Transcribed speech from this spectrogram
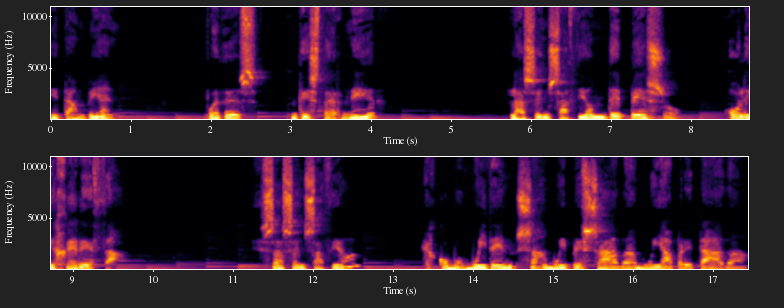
y también puedes discernir la sensación de peso o ligereza. Esa sensación como muy densa, muy pesada, muy apretada.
